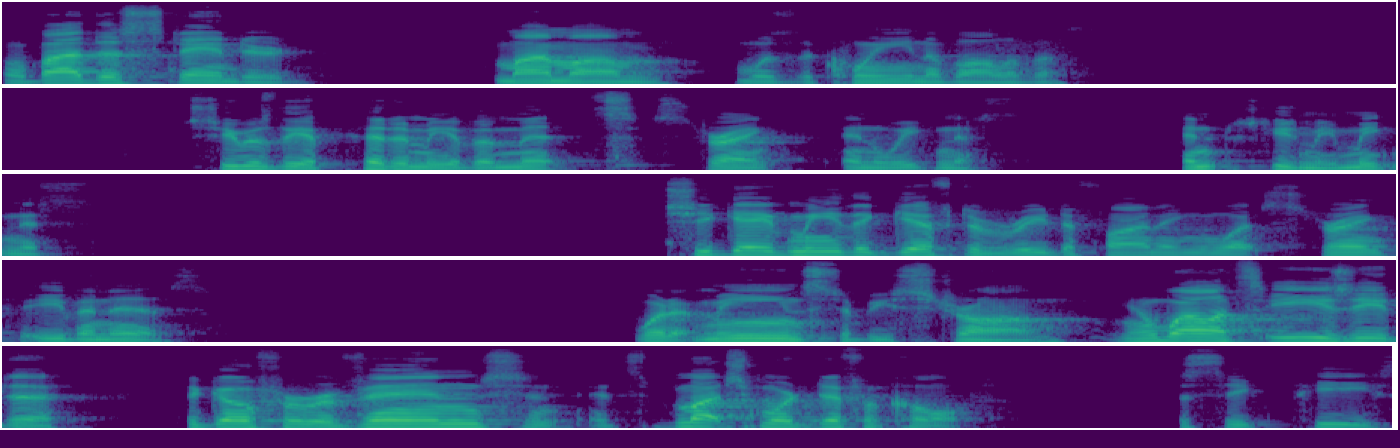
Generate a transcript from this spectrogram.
Well, by this standard, my mom was the queen of all of us. She was the epitome of immense strength and weakness, and, excuse me, meekness. She gave me the gift of redefining what strength even is, what it means to be strong. Know, while it's easy to, to go for revenge, it's much more difficult to seek peace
